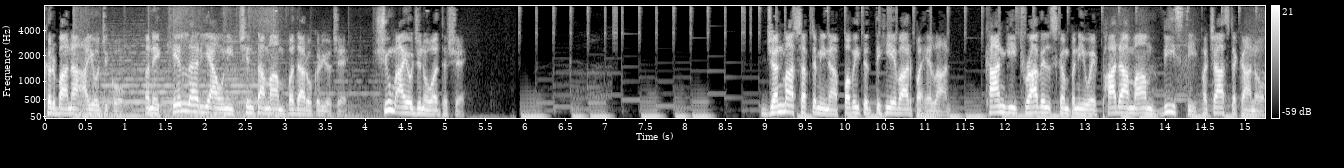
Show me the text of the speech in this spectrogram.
ગરબાના આયોજકો અને ખેલૈયાઓની ચિંતામાં વધારો કર્યો છે. શું આયોજનો વધશે જન્માષ્ટમીના પવિત્ર તહેવાર પહેલાં, ખાનગી ટ્રાવેલ્સ કંપનીઓએ ફાડામાં વીસથી પચાસ ટકાનો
